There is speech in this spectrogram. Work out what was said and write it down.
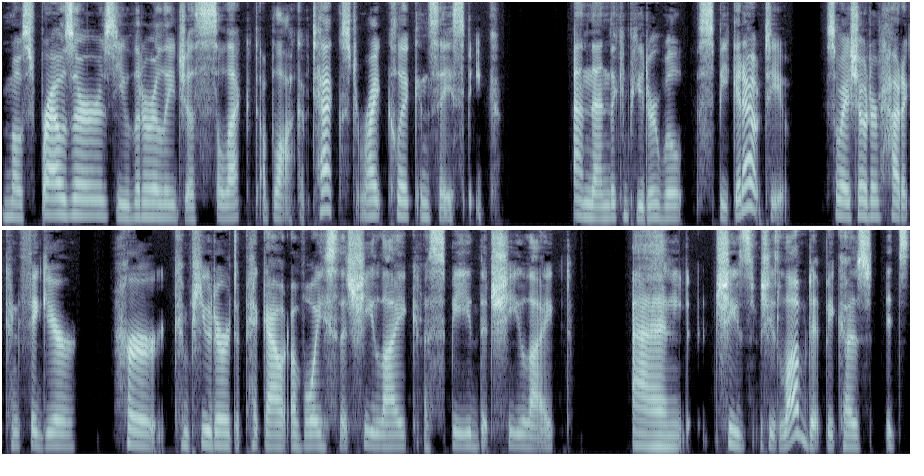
most browsers. You literally just select a block of text, right click, and say speak. And then the computer will speak it out to you. So I showed her how to configure her computer to pick out a voice that she liked, a speed that she liked. And she's she's loved it because it's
